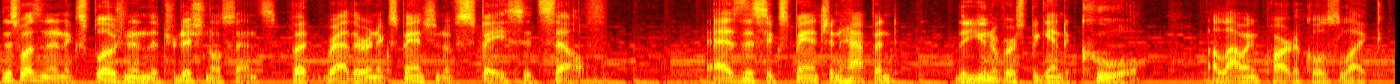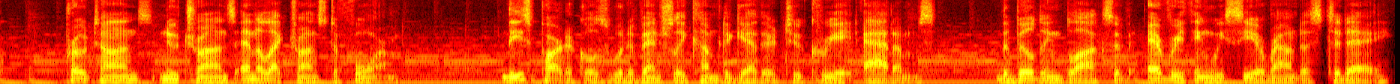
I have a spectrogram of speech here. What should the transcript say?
This wasn't an explosion in the traditional sense, but rather an expansion of space itself. As this expansion happened, the universe began to cool, allowing particles like protons, neutrons, and electrons to form. These particles would eventually come together to create atoms, the building blocks of everything we see around us today.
